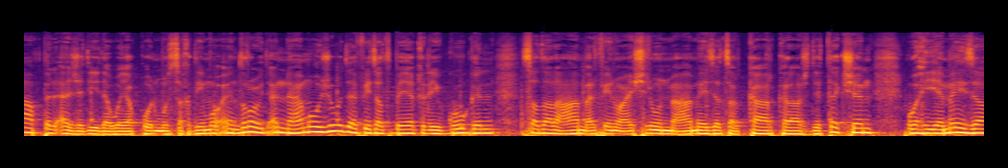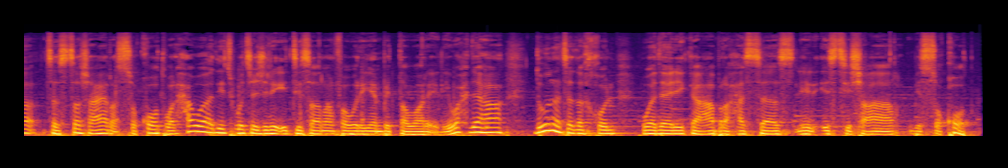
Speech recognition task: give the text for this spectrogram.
أبل الجديدة ويقول مستخدمو أندرويد أنها موجودة في تطبيق لجوجل صدر عام 2020 مع ميزة ال car crash detection وهي ميزة تستشعر السقوط والحوادث وتجري اتصالا فوريا بالطوارئ لوحدها دون تدخل وذلك عبر حساس للاستشعار بالسقوط.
